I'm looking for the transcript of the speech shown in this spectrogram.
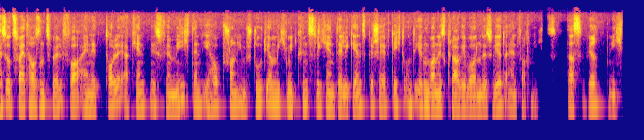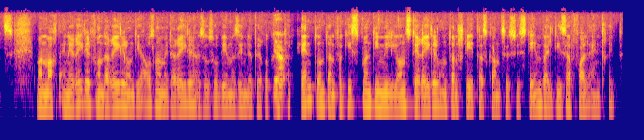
Also 2012 war eine tolle Erkenntnis für mich, denn ich habe schon im Studium mich mit künstlicher Intelligenz beschäftigt und irgendwann ist klar geworden, das wird einfach nichts. Das wird nichts. Man macht eine Regel von der Regel und die Ausnahme der Regel, also so wie man es in der Bürokratie ja. kennt, und dann vergisst man die millionste Regel und dann steht das ganze System, weil dieser Fall eintritt.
